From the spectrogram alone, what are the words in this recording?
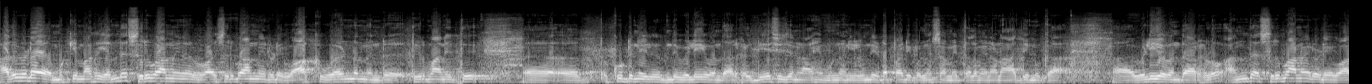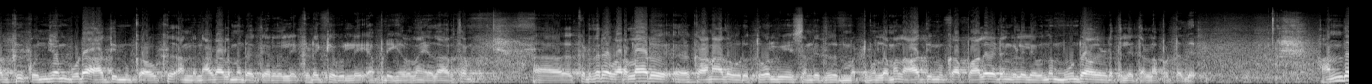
அதைவிட முக்கியமாக எந்த சிறுபான்மையினர் வா- சிறுபான்மையினருடைய வாக்கு வேண்டும் என்று தீர்மானித்து கூட்டணியிலிருந்து வெளியே வந்தார்கள். தேசிய ஜனநாயக முன்னணியிலிருந்து எடப்பாடி பழனிசாமி தலைமையிலான அதிமுக வெளியே வந்தார்களோ அந்த சிறுபான்மையினருடைய வாக்கு கொஞ்சம் கூட அதிமுகவுக்கு அந்த நாடாளுமன்ற தேர்தலில் கிடைக்கவில்லை அப்படிங்கிறது தான் யதார்த்தம். கிட்டத்தட்ட வரலாறு காணாத ஒரு தோல்வியை சந்தித்தது மட்டுமல்லாமல் அதிமுக பல இடங்களிலே வந்து மூன்றாவது இடத்திலே தள்ளப்பட்டது. கொண்டாடப்பட்டது அந்த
